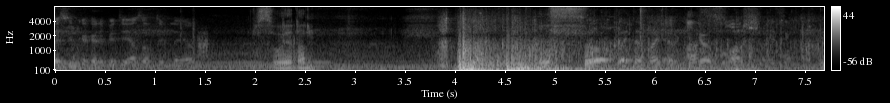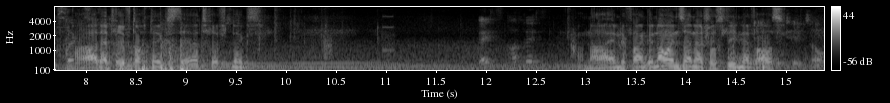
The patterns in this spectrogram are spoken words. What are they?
Es gibt gar keine BTRs auf dem Layer. So, ja dann. So, weiter, weiter. Gib Gas. Ich sag's Ah, der trifft doch nix. Der trifft nix. Rechts, ab rechts. Oh nein, wir fahren genau in seiner Schusslinie raus. Auch.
